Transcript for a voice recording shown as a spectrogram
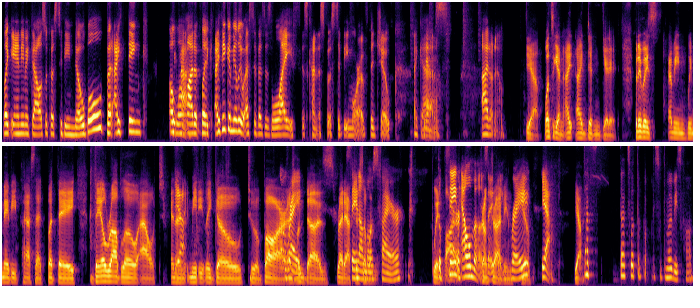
like Andie MacDowell, is supposed to be noble. But I think a Yeah. lot of like, I think Emilio Estevez's life is kind of supposed to be more of the joke, I Yeah. guess. I don't know. yeah. Once again, I I didn't get it. But anyways, I mean, we may be past that, but they bail Rob Lowe out and Yeah. then immediately go to a bar, Oh, right. as one does right after St. Elmo's fire. went. the bar. St. Elmo's, Drunk I driving, think, right? yeah. Yeah. Yeah. That's that's what the that's what the movie's called.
